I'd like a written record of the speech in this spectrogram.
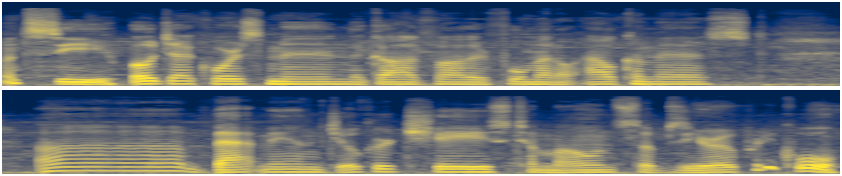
Let's see, BoJack Horseman, The Godfather, Full Metal Alchemist, uh, Batman, Joker Chase, Timon, Sub Zero, pretty cool.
